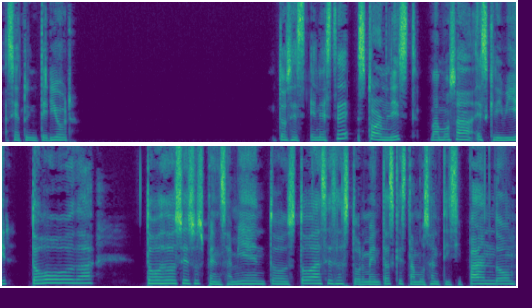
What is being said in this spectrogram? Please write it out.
hacia tu interior. Entonces, en este Storm List vamos a escribir toda, todos esos pensamientos, todas esas tormentas que estamos anticipando.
